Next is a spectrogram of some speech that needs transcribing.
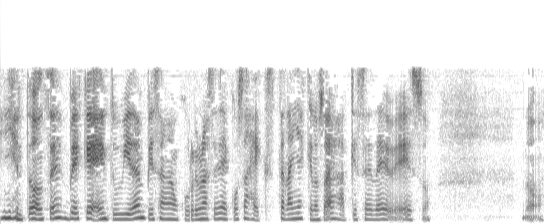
Y entonces ves que en tu vida empiezan a ocurrir una serie de cosas extrañas que no sabes a qué se debe eso. No,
